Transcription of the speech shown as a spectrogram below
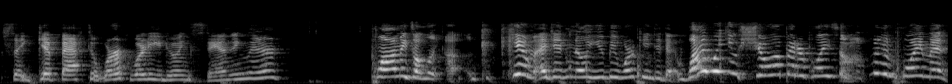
Say, get back to work? What are you doing standing there? Kwame's all like, uh, Kim, I didn't know you'd be working today. Why would you show up at her place of employment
